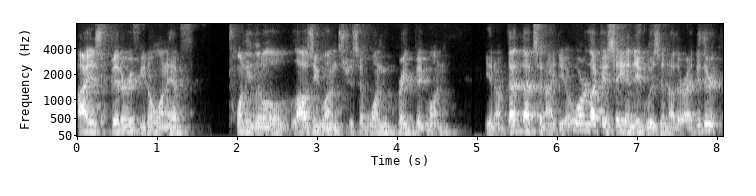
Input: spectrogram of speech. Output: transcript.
highest bidder. If you don't want to have 20 little lousy ones, just have one great big one. You know, that, that's an idea. Or like I say, Anigua is another idea. There are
